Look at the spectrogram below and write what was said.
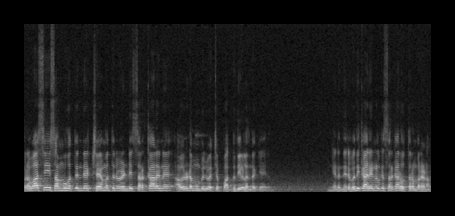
പ്രവാസി സമൂഹത്തിന്റെ ക്ഷേമത്തിനു വേണ്ടി സർക്കാരിന് അവരുടെ മുമ്പിൽ വെച്ച പദ്ധതികൾ എന്തൊക്കെയായിരുന്നു? ഇങ്ങനെ നിരവധി കാര്യങ്ങൾക്ക് സർക്കാർ ഉത്തരം പറയണം.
